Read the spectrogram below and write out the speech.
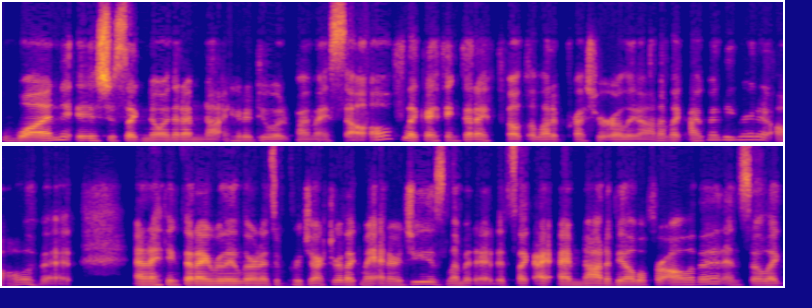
one is just like knowing that I'm not here to do it by myself. Like I think that I felt a lot of pressure early on. I'm like, I've got to be great at all of it. And I think that I really learned as a projector, like my energy is limited. It's like I, I'm not available for all of it. And so like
